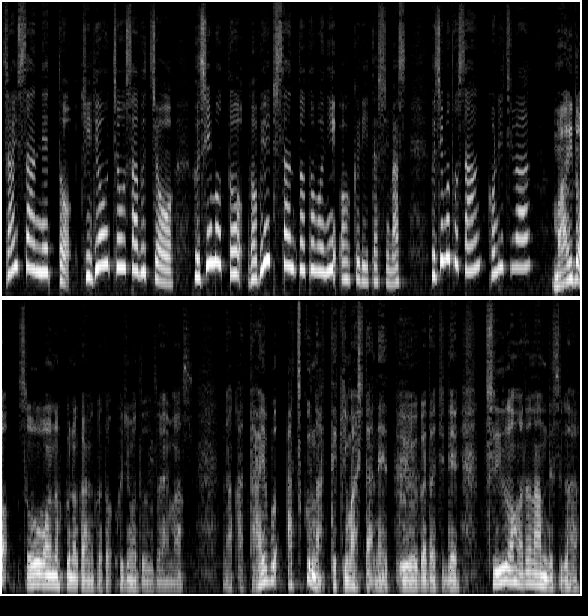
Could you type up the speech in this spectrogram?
財産ネット企業調査部長、藤本信之さんとともにお送りいたします。藤本さん、こんにちは。毎度、相場の福の神こと、藤本でございます。なんか、だいぶ暑くなってきましたね、という形で、梅雨はまだなんですが、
